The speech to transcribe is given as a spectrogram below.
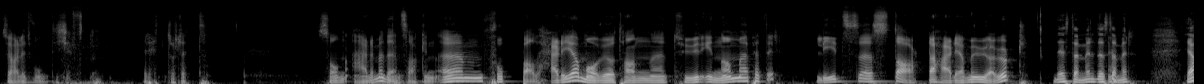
Så jeg har litt vondt i kjeften, rett og slett. Sånn er det med den saken. Um, Fotballhelga må vi jo ta en eh, tur innom, Petter. Leeds starta helga med uavgjort. Det stemmer, det stemmer. Ja,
